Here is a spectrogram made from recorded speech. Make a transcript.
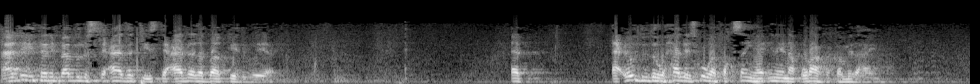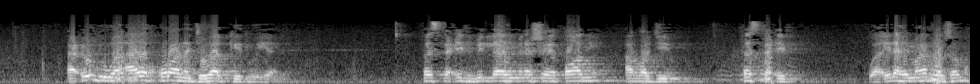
haadihi tani baabulisticaadati isticaadada baabkeedi weeyaan acuududa waxaa la isku waafaqsan yahay inayna qur-aanka ka mid ahayn acuudu waa aayad qur-aana jawaabkeed weeyaan fastacid biاllahi min ashayطaani alrajiim fastacid waa ilahay magan gal sooma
